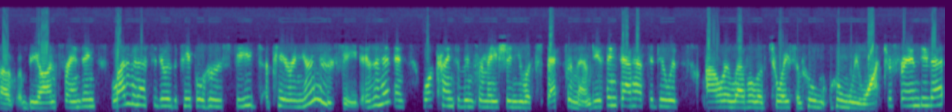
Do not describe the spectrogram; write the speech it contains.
uh, beyond friending. A lot of it has to do with the people whose feeds appear in your news feed, isn't it? And what kinds of information you expect from them. Do you think that has to do with our level of choice of whom, whom we want to friend, Yvette?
